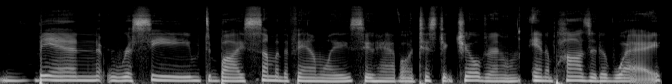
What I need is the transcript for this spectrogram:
been received by some of the families who have autistic children in a positive way.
